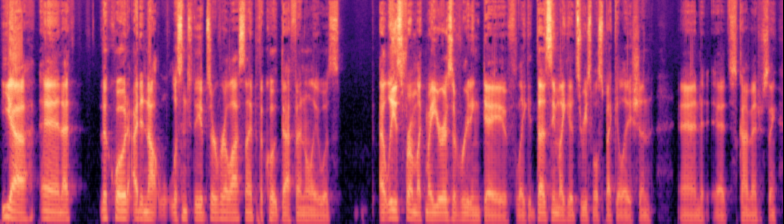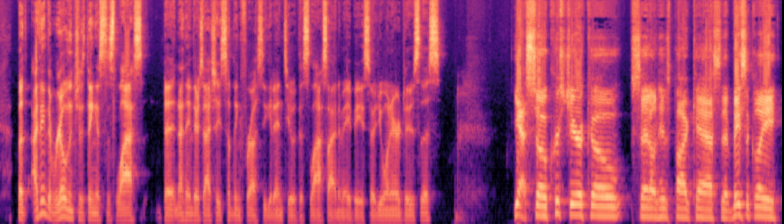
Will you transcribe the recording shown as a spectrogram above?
Yeah, and I, the quote I did not listen to the Observer last night, but the quote definitely was, at least from like my years of reading Dave, like it does seem like it's reasonable speculation, and it's kind of interesting. But I think the real interesting thing is this last bit, and I think there's actually something for us to get into with this last item, maybe. So, do you want to introduce this? Yeah. So Chris Jericho said on his podcast that basically,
